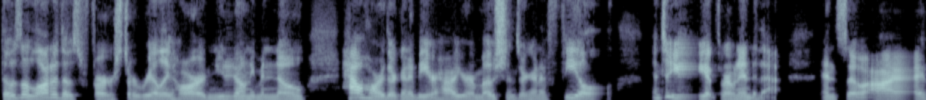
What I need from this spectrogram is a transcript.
Those a lot of those first are really hard and you don't even know how hard they're going to be or how your emotions are going to feel until you get thrown into that. And so I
